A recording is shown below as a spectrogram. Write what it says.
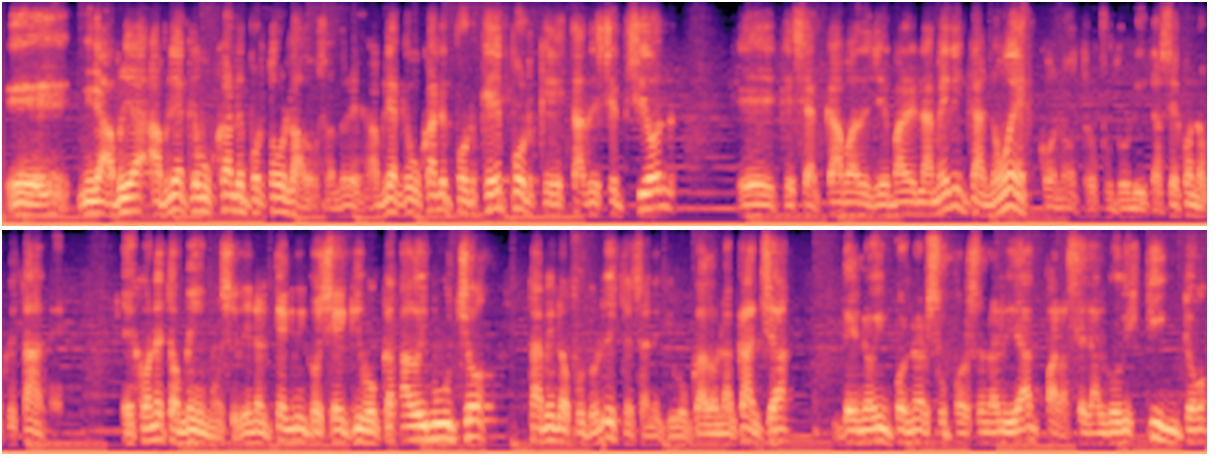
Eh, mira, habría, habría que buscarle por todos lados, Andrés. Habría que buscarle por qué, porque esta decepción eh, que se acaba de llevar en América no es con otros futbolistas, es con los que están. Eh. Es con estos mismos. Si bien el técnico se ha equivocado y mucho, también los futbolistas se han equivocado en la cancha de no imponer su personalidad para hacer algo distinto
